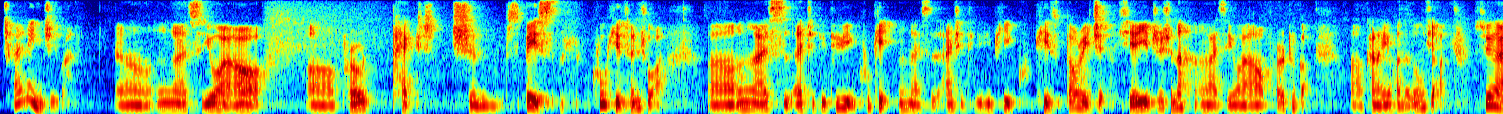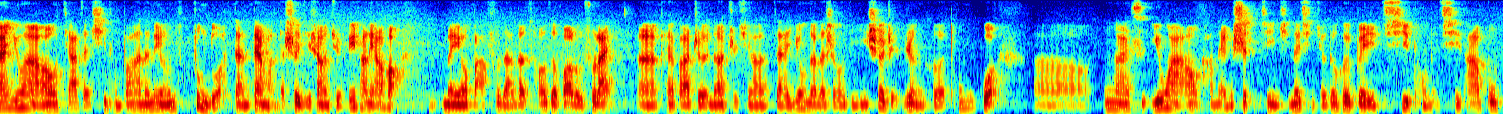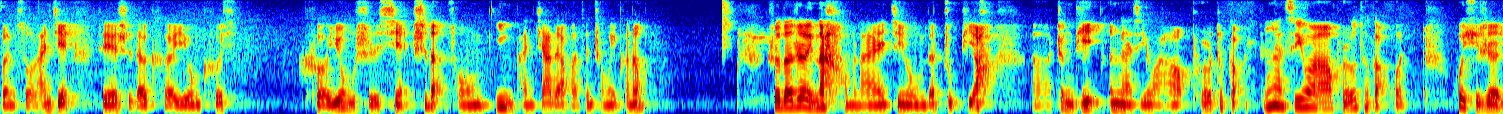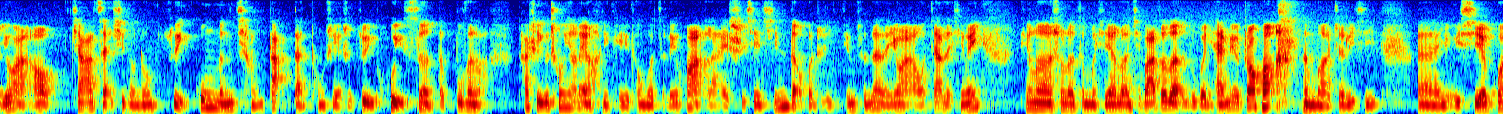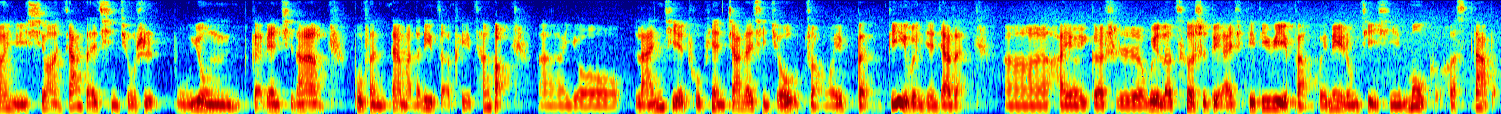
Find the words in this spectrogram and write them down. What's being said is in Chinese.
Challenge 吧，嗯 NSURL 呃 Protection Space Cookie 存储啊，呃，NS HTTP Cookie，NS HTTP Cookie Storage 协议支持呢，NSURL Protocol 啊，看来有很多东西啊。虽然 URL 加载系统包含的内容众多，但代码的设计上却非常良好，没有把复杂的操作暴露出来。呃，开发者呢只需要在用到的时候进行设置，任何通过呃 NSURL Connection 进行的请求都会被系统的其他部分所拦截，这也使得可以用可。可用时显示的从硬盘加载缓存成为可能。说到这里呢，我们来进入我们的主题啊，呃，正题 NSURL Protocol，NSURL Protocol 或或许是 URL 加载系统中最功能强大，但同时也是最晦涩的部分了。它是一个抽象类啊，你可以通过子类化来实现新的或者是已经存在的 URL 加载行为。听了说了这么些乱七八糟的，如果你还没有抓狂，那么这里是呃有一些关于希望加载请求时不用改变其他部分代码的例子可以参考。呃，有拦截图片加载请求转为本地文件加载，呃，还有一个是为了测试对 HTTP 返回内容进行 mock 和 stub，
